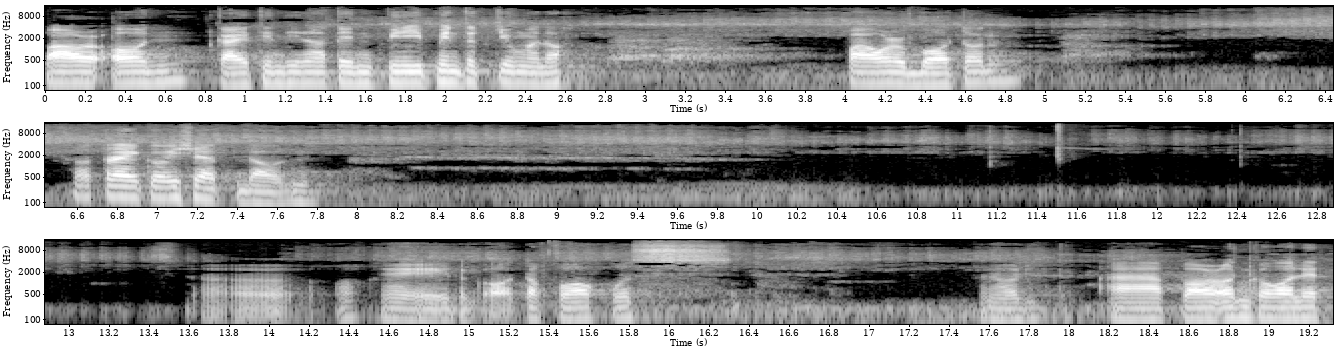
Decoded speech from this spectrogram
power on. Kahit hindi natin pinipindot yung ano power button. So try ko i-shutdown Uh, okay, nag-autofocus. Ano ulit? Uh, power on ko ulit.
